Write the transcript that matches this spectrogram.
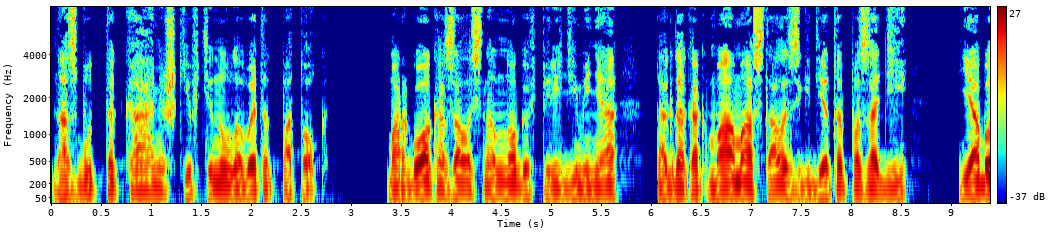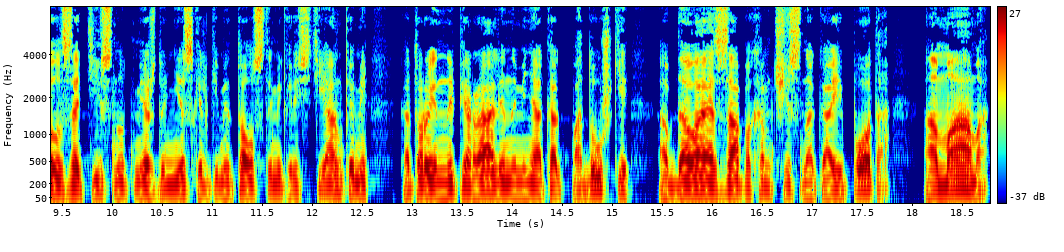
Нас будто камешки втянуло в этот поток. Марго оказалась намного впереди меня, тогда как мама осталась где-то позади. Я был затиснут между несколькими толстыми крестьянками, которые напирали на меня как подушки, обдавая запахом чеснока и пота, а мама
